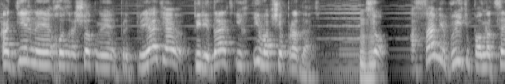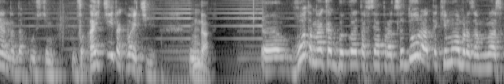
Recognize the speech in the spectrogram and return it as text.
отдельные хозрасчетные предприятия, передать их и вообще продать. Угу. Все. А сами выйти полноценно, допустим, в IT, так в IT. Да. Э, вот она как бы эта вся процедура. Таким образом у нас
